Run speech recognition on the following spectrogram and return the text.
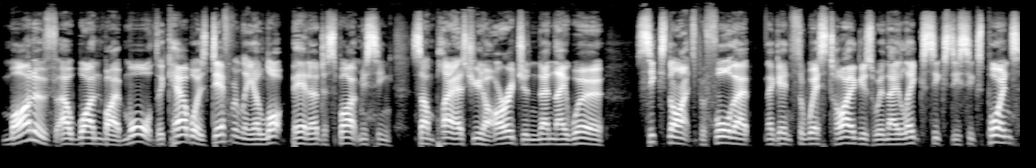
might have uh, won by more. The Cowboys definitely a lot better, despite missing some players due to Origin, than they were six nights before that against the West Tigers when they leaked 66 points.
